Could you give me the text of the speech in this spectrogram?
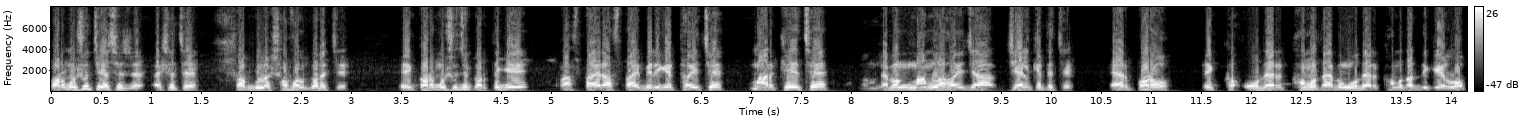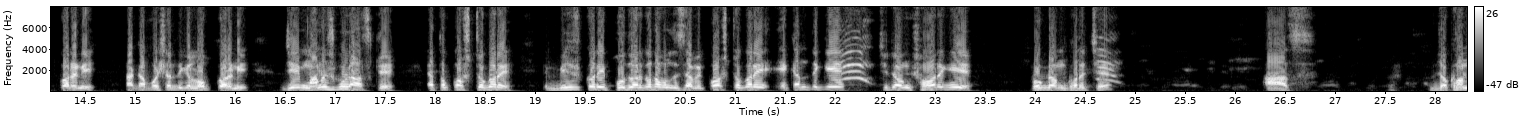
কর্মসূচি এসেছে এসেছে সবগুলো সফল করেছে। এই কর্মসূচি করতে গিয়ে রাস্তায় রাস্তায় ব্যারিকেড হয়েছে, মার খেয়েছে এবং মামলা হয়ে যা জেল কেটেছে। এরপরও এই ওদের ক্ষমতা এবং ওদের ক্ষমতার দিকে লোভ করেনি টাকা পয়সার দিকে লোভ করেনি। যে মানুষগুলো আজকে এত কষ্ট করে, বিশেষ করে পদুয়ার কথা বলতেছি আমি, কষ্ট করে এখান থেকে চিটং শহরে গিয়ে প্রোগ্রাম করেছে। আজ যখন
